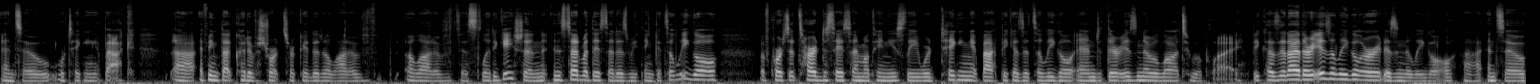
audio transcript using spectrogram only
and so we're taking it back. Uh, I think that could have short circuited a lot of a lot of this litigation. Instead, what they said is we think it's illegal. Of course, it's hard to say simultaneously we're taking it back because it's illegal and there is no law to apply because it either is illegal or it isn't illegal, uh, and so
